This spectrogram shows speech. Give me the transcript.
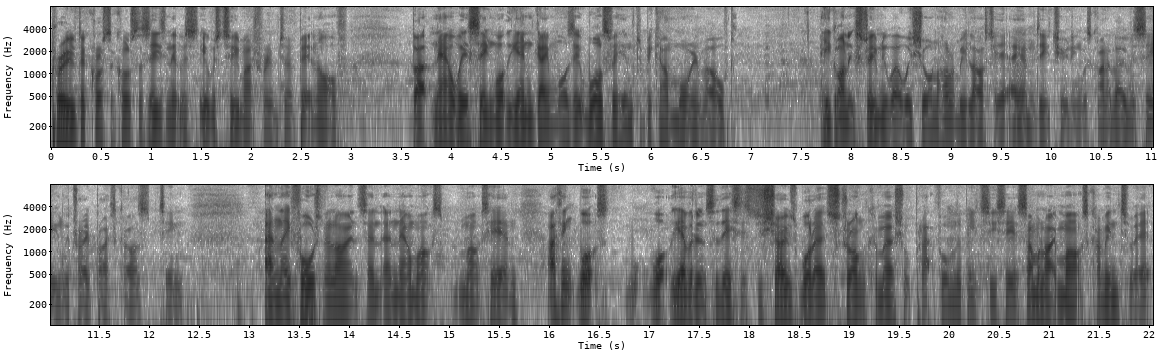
proved across the course of the season it was it was too much for him to have bitten off. But now we're seeing what the end game was. It was for him to become more involved. He got on extremely well with Shaun Hollamby last year. Mm. AMD Tuning was kind of overseeing the trade price cars team and they forged an alliance, and, and now Mark's Mark's here. And I think what's what the evidence of this is just shows what a strong commercial platform the BTC is. Someone like Mark's come into it.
